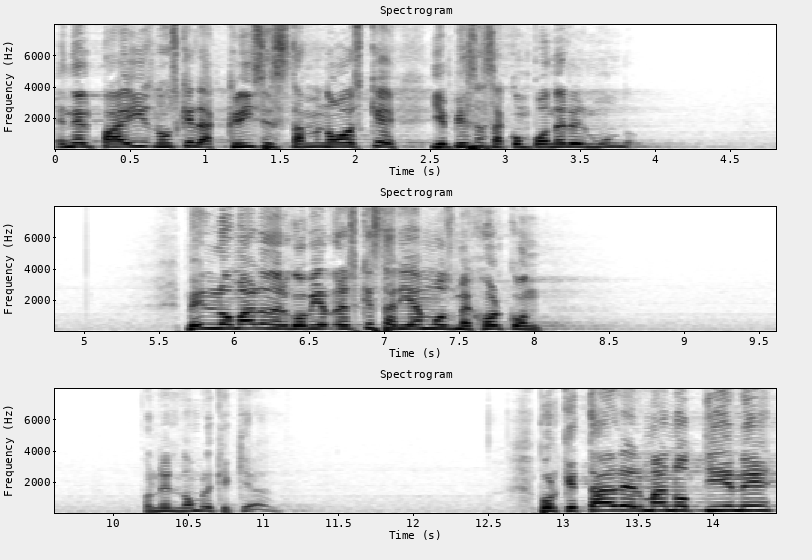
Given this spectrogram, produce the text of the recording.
en el país. No es que la crisis está, no es que, y empiezas a componer el mundo. Ven lo malo en el gobierno. Es que estaríamos mejor con, pon el nombre que quieras. Porque tal hermano tiene,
